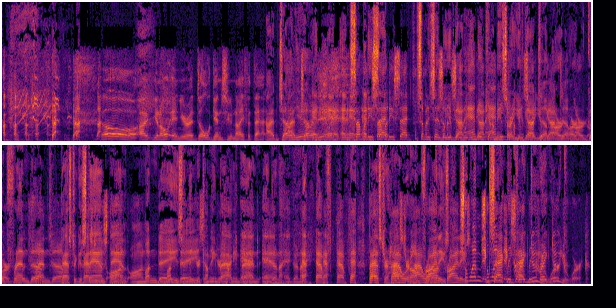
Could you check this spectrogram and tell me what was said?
oh, uh, you know, and you're a dull Ginsu knife at that. I'm telling I'm you. Telling and, you. And, and, and, somebody, said, somebody said, somebody said, somebody well, you've got Andy. Got I mean, sorry, you've got, um, our, our, our, good friend, good friend uh, Pastor Gustand on, on Mondays, Mondays, and then you're coming, back, coming back, and, and, and going to have, have Pastor Howard on Fridays. So when exactly, Craig, do your work?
